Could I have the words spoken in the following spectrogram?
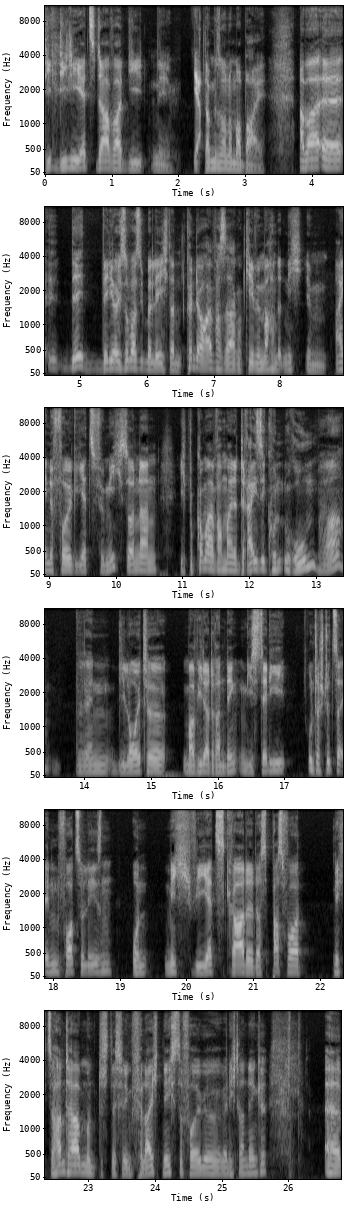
Die, die, die jetzt da war, die, nee. Ja. Da müssen wir nochmal bei. Aber äh, ne, wenn ihr euch sowas überlegt, dann könnt ihr auch einfach sagen, okay, wir machen das nicht in eine Folge jetzt für mich, sondern ich bekomme einfach meine drei Sekunden Ruhm, ja, wenn die Leute mal wieder dran denken, die Steady-UnterstützerInnen vorzulesen und nicht wie jetzt gerade das Passwort nicht zur Hand haben und deswegen vielleicht nächste Folge, wenn ich dran denke. Äh,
